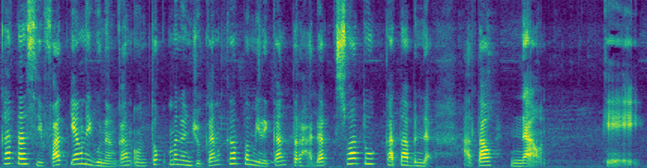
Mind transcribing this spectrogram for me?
kata sifat yang digunakan untuk menunjukkan kepemilikan terhadap suatu kata benda atau noun. Oke.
